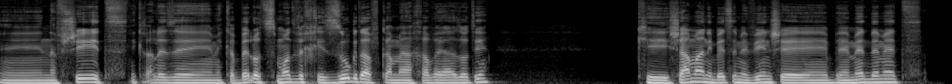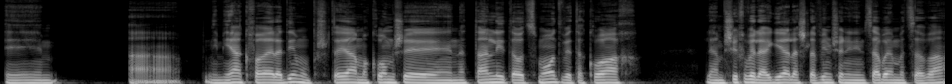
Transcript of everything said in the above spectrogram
אה, נפשית, נקרא לזה, מקבל עוצמות וחיזוק דווקא מהחוויה הזאתי. כי שם אני בעצם מבין שבאמת באמת, הפנימייה, כפר הילדים, הוא פשוט היה המקום שנתן לי את העוצמות ואת הכוח להמשיך ולהגיע לשלבים שאני נמצא בהם בצבא,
